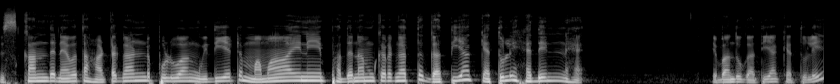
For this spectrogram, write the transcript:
ස්කන්ධ නැවත හටගන්න පුළුවන් විදියට මම ආයනේ පදනම් කරගත්ත ගතියක් ඇතුලේ හැදෙන්නේ නැහැ. ඒ බඳු ගතියක් ඇතුලේ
